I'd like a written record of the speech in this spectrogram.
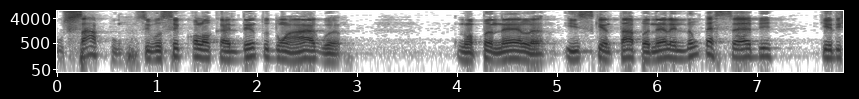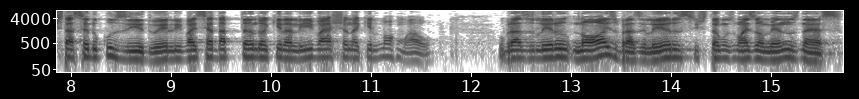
o, sapo, se você colocar ele dentro de uma água, numa panela, e esquentar a panela, ele não percebe que ele está sendo cozido. Ele vai se adaptando àquilo ali e vai achando aquilo normal. O brasileiro, nós brasileiros, estamos mais ou menos nessa.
